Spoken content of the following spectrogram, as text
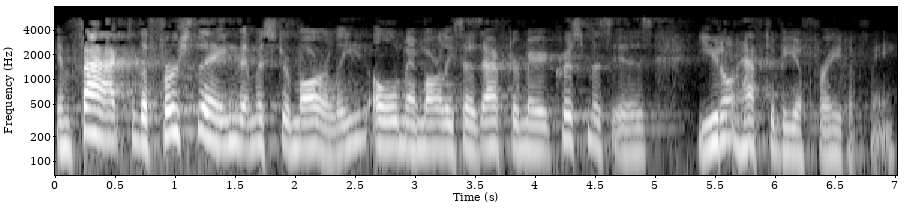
In fact, the first thing that Mr. Marley, Old Man Marley, says after Merry Christmas is, You don't have to be afraid of me.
